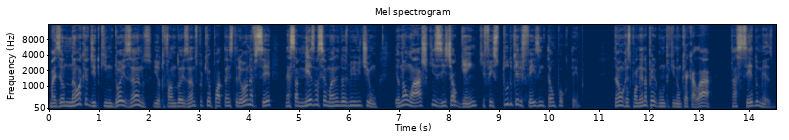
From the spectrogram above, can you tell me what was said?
mas eu não acredito que em dois anos, e eu tô falando dois anos porque o Poitin estreou no UFC nessa mesma semana em 2021. Eu não acho que existe alguém que fez tudo o que ele fez em tão pouco tempo. Então, respondendo a pergunta que não quer calar, tá cedo mesmo.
